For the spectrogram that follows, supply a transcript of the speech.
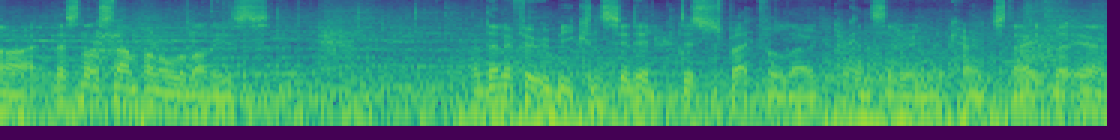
Alright, let's not stamp on all the bodies. I don't know if it would be considered disrespectful though, considering the current state, but yeah.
